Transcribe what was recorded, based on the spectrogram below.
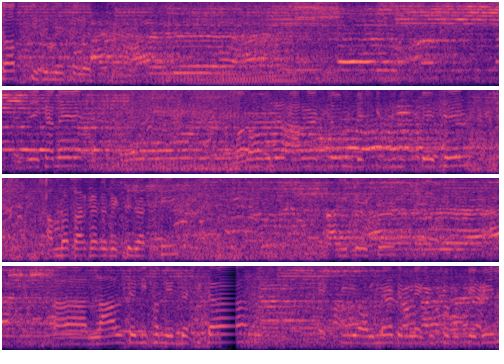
সব কিছু নিয়ে চলে আমরা তার কাছে দেখতে যাচ্ছি। লাল টেলিফোন নির্দেশিকা, একটি অলমেট এবং একটি ছোট টেবিল।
